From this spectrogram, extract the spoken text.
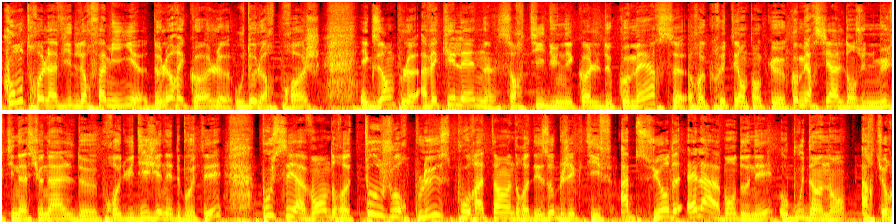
contre l'avis de leur famille, de leur école ou de leurs proches. Exemple avec Hélène, sortie d'une école de commerce, recrutée en tant que commerciale dans une multinationale de produits d'hygiène et de beauté, poussée à vendre toujours plus pour atteindre des objectifs absurdes, elle a abandonné au bout d'un an Arthur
